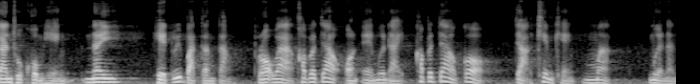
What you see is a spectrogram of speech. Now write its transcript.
การถูกข่มเหงในเหตุวิบัติต่างๆ เพราะว่าข้าพเจ้าอ่อนแอเมื่อใดข้าพเจ้าก็จะเข้มแข็งมากเมื่อนั้น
